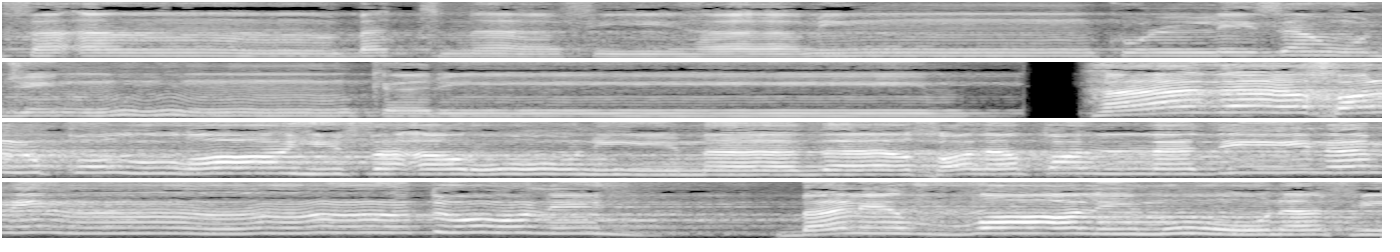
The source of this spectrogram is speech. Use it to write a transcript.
فأنبتنا فيها من كل زوج كريم هذا خلق الله فأروني ماذا خلق الذين من دونه بل الظالمون في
